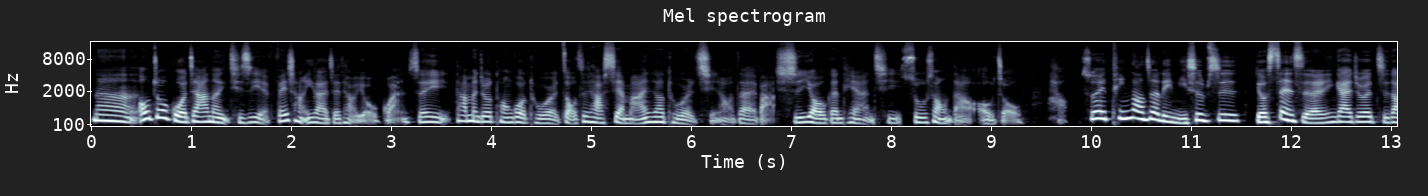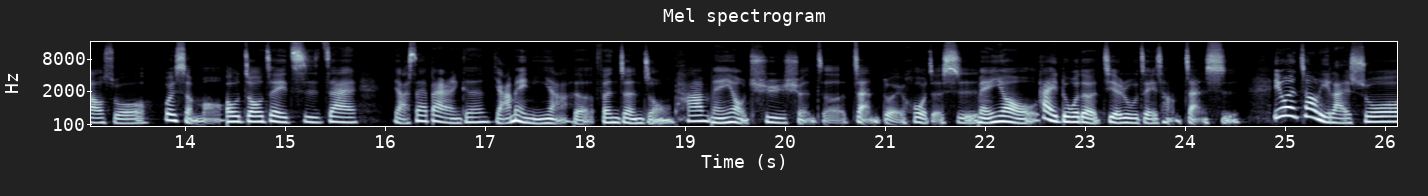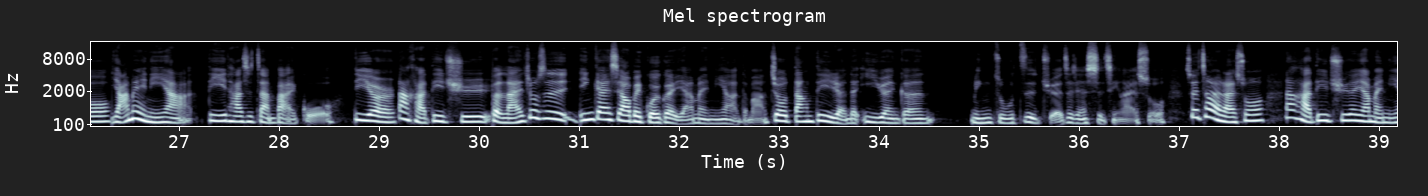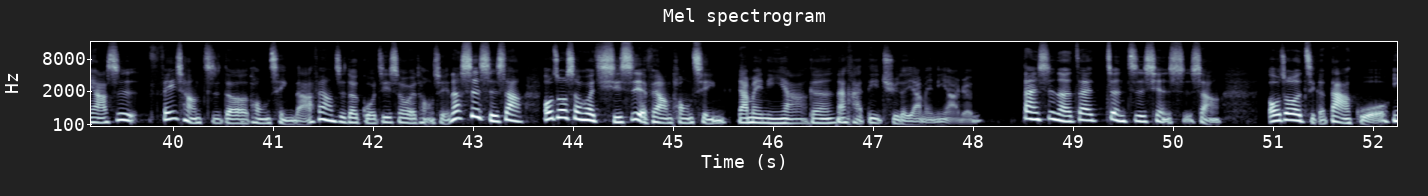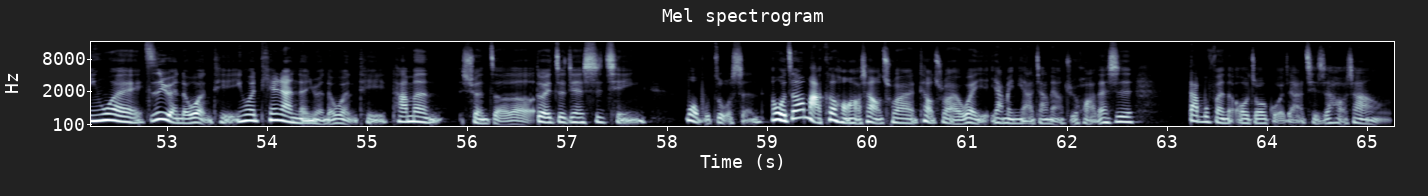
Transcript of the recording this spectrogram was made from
那欧洲国家呢，其实也非常依赖这条油管，所以他们就通过土耳走这条线嘛，按照土耳其，然后再把石油跟天然气输送到欧洲。好，所以听到这里，你是不是有 sense 的人，应该就会知道说，为什么欧洲这一次在。亚塞拜然跟亚美尼亚的纷争中，他没有去选择站队，或者是没有太多的介入这一场战事。因为照理来说，亚美尼亚第一它是战败国，第二纳卡地区本来就是应该是要被归给亚美尼亚的嘛，就当地人的意愿跟。民族自觉这件事情来说，所以照理来说，纳卡地区跟亚美尼亚是非常值得同情的，非常值得国际社会同情。那事实上，欧洲社会其实也非常同情亚美尼亚跟纳卡地区的亚美尼亚人。但是呢，在政治现实上，欧洲的几个大国因为资源的问题，因为天然能源的问题，他们选择了对这件事情默不作声。我知道马克宏好像有出来跳出来为亚美尼亚讲两句话，但是。大部分的欧洲国家其实好像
